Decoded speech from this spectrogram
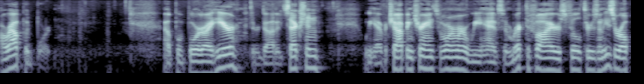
our output board. Output board right here, their dotted section. We have a chopping transformer. We have some rectifiers, filters, and these are all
